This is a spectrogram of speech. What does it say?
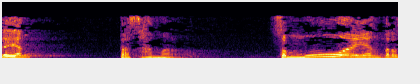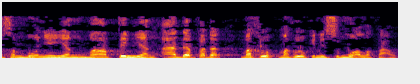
ada yang tersamar. Semua yang tersembunyi, yang batin, yang ada pada makhluk-makhluk ini semua Allah tahu.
